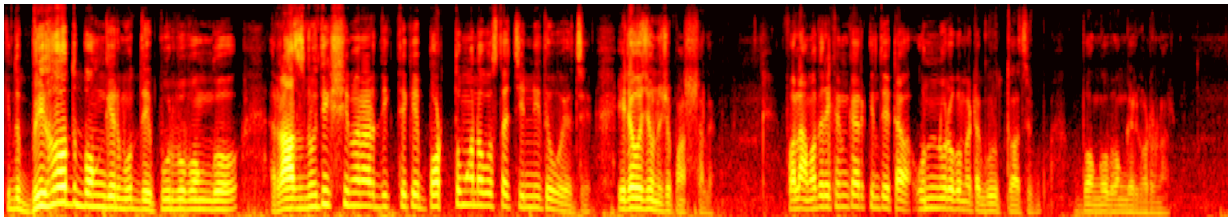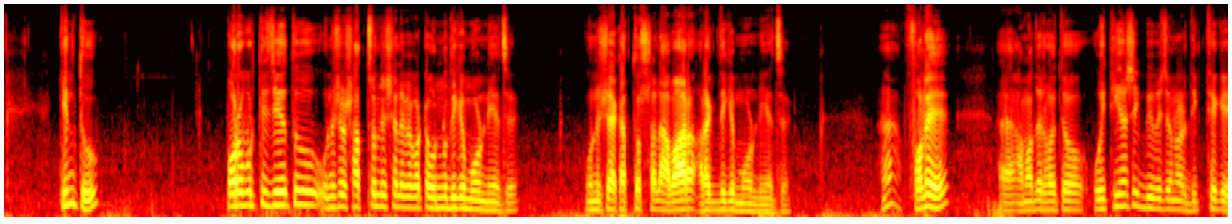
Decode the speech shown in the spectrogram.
কিন্তু বৃহৎ বঙ্গের মধ্যে পূর্ববঙ্গ রাজনৈতিক সীমানার দিক থেকে বর্তমান অবস্থায় চিহ্নিত হয়েছে, এটা হয়েছে উনিশশো পাঁচ সালে। ফলে আমাদের এখানকার কিন্তু এটা অন্যরকম একটা গুরুত্ব আছে বঙ্গভঙ্গের ঘটনার। কিন্তু পরবর্তী যেহেতু উনিশশো সাতচল্লিশ সালে ব্যাপারটা অন্যদিকে মোড় নিয়েছে, উনিশশো একাত্তর সালে আবার আরেক দিকে মোড় নিয়েছে। হ্যাঁ ফলে আমাদের হয়তো ঐতিহাসিক বিবেচনার দিক থেকে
